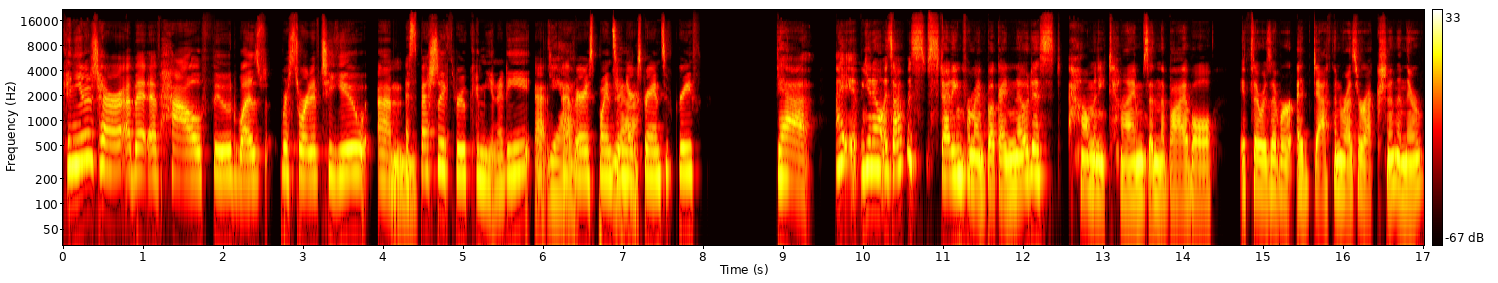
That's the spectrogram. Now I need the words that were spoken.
Can you share a bit of how food was restorative to you, um, mm. especially through community at, yeah. at various points yeah. in your experience of grief? Yeah. I, you know, as I was studying for my book, I noticed how many times in the Bible, if there was ever a death and resurrection, and there were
